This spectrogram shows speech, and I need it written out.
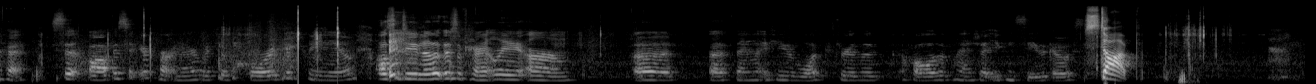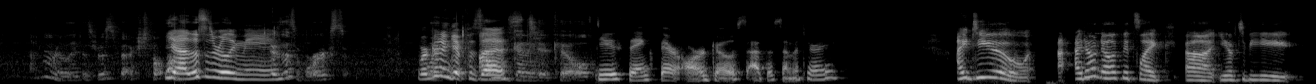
Okay. Sit opposite your partner with the board between you. Also, do you know that there's apparently um a a thing that if you look through the hole of the planchette, you can see the ghost. Stop. I'm really disrespectful. Yeah, this is really mean. If this works, We're gonna get possessed. I'm gonna get killed. Do you think there are ghosts at the cemetery? I do. I- I don't know if it's like uh, you have to be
